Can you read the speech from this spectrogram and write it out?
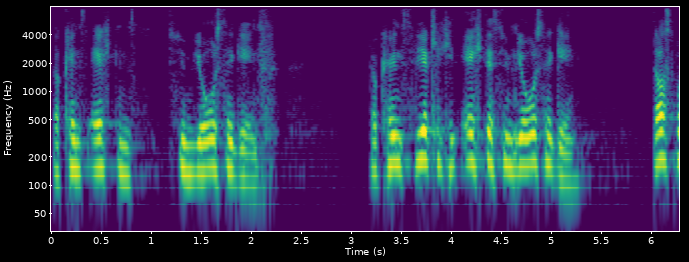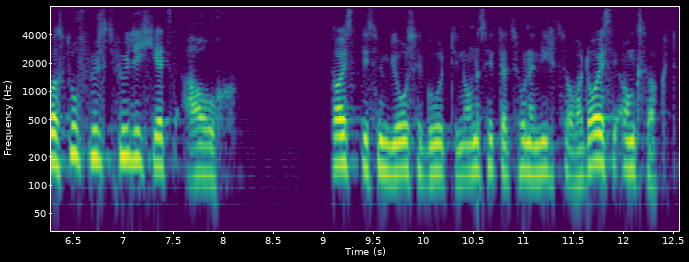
Da kann es echt in Symbiose gehen. Da kann es wirklich in echte Symbiose gehen. Das, was du fühlst, fühle ich jetzt auch. Da ist die Symbiose gut, in anderen Situationen nicht so, aber da ist sie angesagt.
